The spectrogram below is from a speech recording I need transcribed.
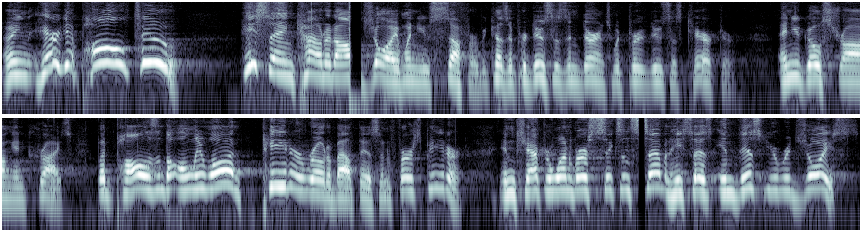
I mean, here get Paul, too. He's saying, Count it all joy when you suffer because it produces endurance, which produces character. And you go strong in Christ. But Paul isn't the only one. Peter wrote about this in 1 Peter. In chapter 1, verse 6 and 7, he says, In this you rejoice,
